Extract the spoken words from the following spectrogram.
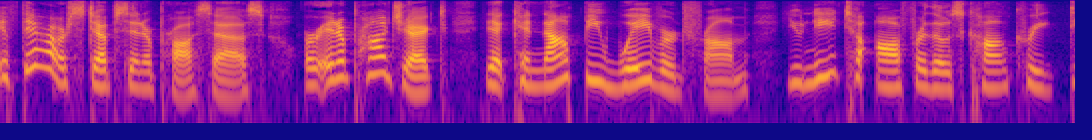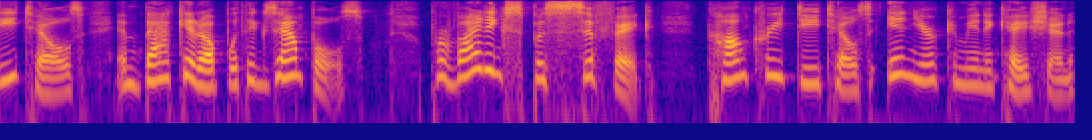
If there are steps in a process or in a project that cannot be wavered from, you need to offer those concrete details and back it up with examples. Providing specific, concrete details in your communication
